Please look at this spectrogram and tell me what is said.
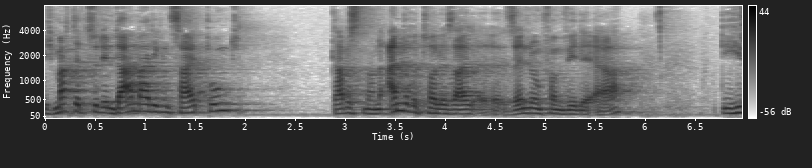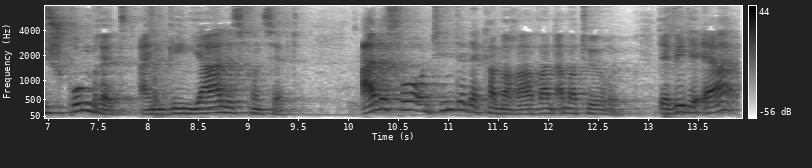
Ich machte zu dem damaligen Zeitpunkt, gab es noch eine andere tolle äh, Sendung vom WDR, die hieß Sprungbrett, ein geniales Konzept. Alle vor und hinter der Kamera waren Amateure. Der WDR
